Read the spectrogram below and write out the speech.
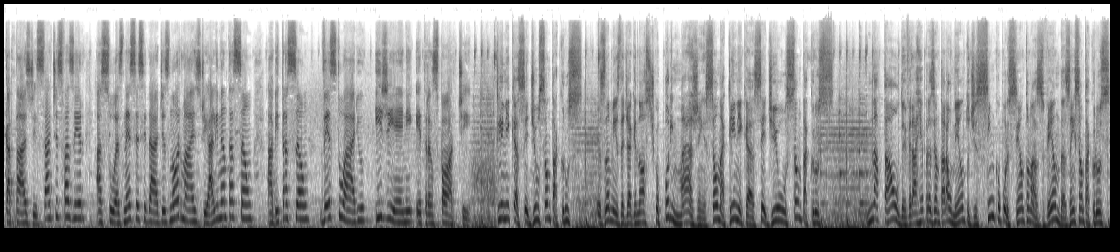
capaz de satisfazer as suas necessidades normais de alimentação, habitação, vestuário, higiene e transporte. Clínica Cedil Santa Cruz. Exames de diagnóstico por imagem são na Clínica Cedil Santa Cruz. Natal deverá representar aumento de 5% nas vendas em Santa Cruz.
